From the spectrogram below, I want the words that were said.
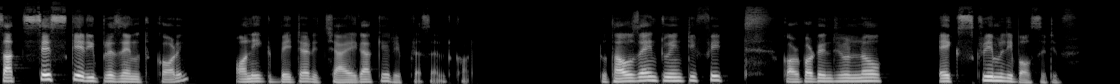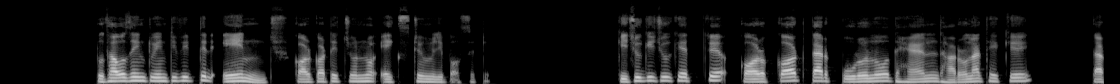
সাকসেসকে রিপ্রেজেন্ট করে, অনেক বেটার জায়গাকে রিপ্রেজেন্ট করে। টু থাউজেন্ড টোয়েন্টি ফিফথ কর্কটের জন্য extremely positive two thousand twenty ফিফথের এন্ড কর্কটের জন্য এক্সট্রিমলি পজিটিভ কিছু কিছু ক্ষেত্রে কর্কট তার পুরনো ধ্যান ধারণা থেকে, তার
